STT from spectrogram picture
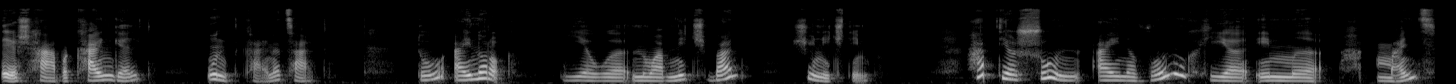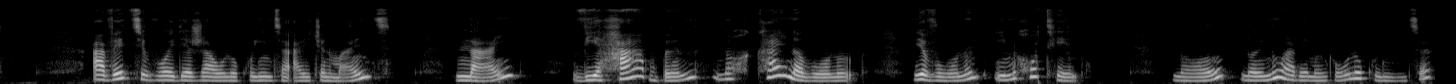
Ich habe kein Geld und keine Zeit. Tu ai noroc. Eu nu am nici bani și nici timp. Habt ihr schon eine Wohnung hier im uh, Mainz? Aveți voi deja o locuință aici în Mainz? Nein, wir haben noch keine Wohnung. Wir wohnen im Hotel. No, noi nu avem încă o locuință,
